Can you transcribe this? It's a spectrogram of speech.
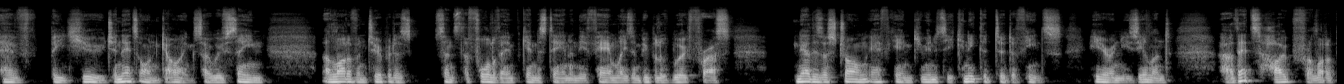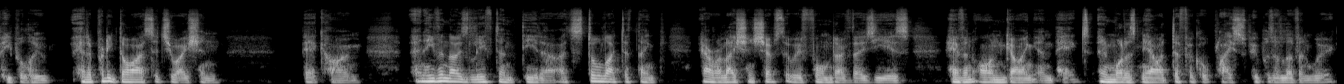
have been huge and that's ongoing. So we've seen a lot of interpreters since the fall of Afghanistan and their families and people who've worked for us. Now there's a strong Afghan community connected to defence here in New Zealand. Uh, that's hope for a lot of people who had a pretty dire situation back home. And even those left in theatre, I'd still like to think our relationships that we've formed over those years have an ongoing impact in what is now a difficult place for people to live and work.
